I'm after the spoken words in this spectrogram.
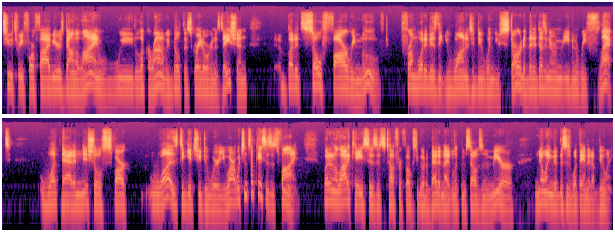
two, three, four, five years down the line, we look around and we built this great organization, but it's so far removed from what it is that you wanted to do when you started that it doesn't even reflect what that initial spark was to get you to where you are, which in some cases is fine. But in a lot of cases, it's tough for folks to go to bed at night and look themselves in the mirror knowing that this is what they ended up doing.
